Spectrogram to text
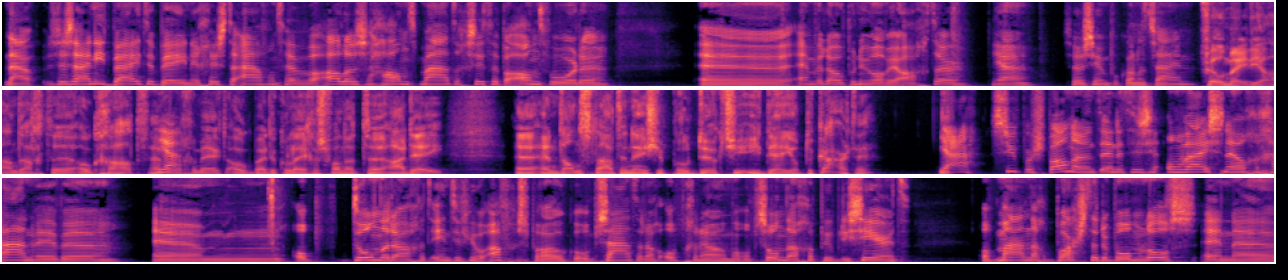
Nou, ze zijn niet bij te benen. Gisteravond hebben we alles handmatig zitten beantwoorden. Uh, en we lopen nu alweer achter. Ja, zo simpel kan het zijn. Veel media-aandacht uh, ook gehad, hebben we gemerkt. Ook bij de collega's van het AD. en dan staat ineens je productie-idee op de kaart, hè? Ja, super spannend. En het is onwijs snel gegaan. We hebben Um, op donderdag het interview afgesproken, op zaterdag opgenomen, op zondag gepubliceerd. Op maandag barstte de bom los en uh,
